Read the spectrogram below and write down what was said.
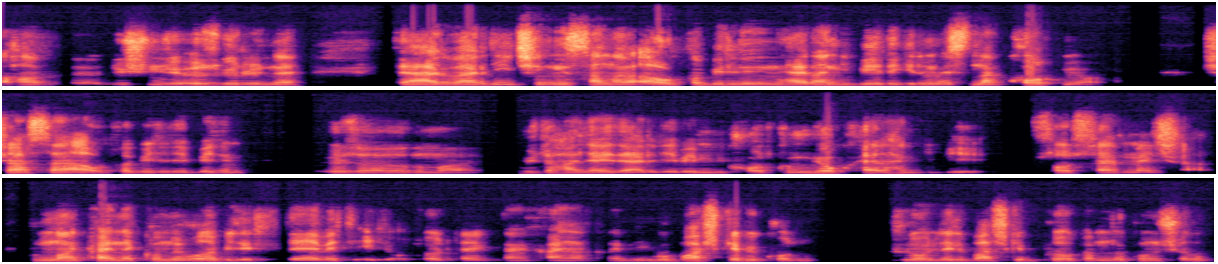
daha e, düşünce özgürlüğüne değer verdiği için insanlar Avrupa Birliği'nin herhangi bir yere girmesinden korkmuyor. Şahsen Avrupa Birliği benim özel alanıma müdahale eder diye benim bir korkum yok herhangi bir sosyal mecra. Bundan kaynaklanıyor olabilir. Devlet eli otoriterlikten kaynaklanabilir. Bu başka bir konu. Rolleri başka bir programda konuşalım.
